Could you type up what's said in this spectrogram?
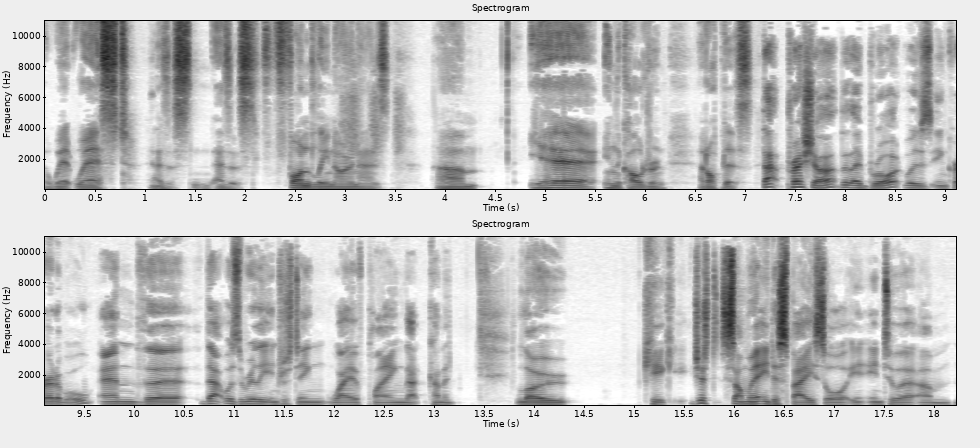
The wet West, as it's as it's fondly known as. Um, yeah, in the cauldron at Optus. That pressure that they brought was incredible, and the that was a really interesting way of playing that kind of low kick, just somewhere into space or in, into a um,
